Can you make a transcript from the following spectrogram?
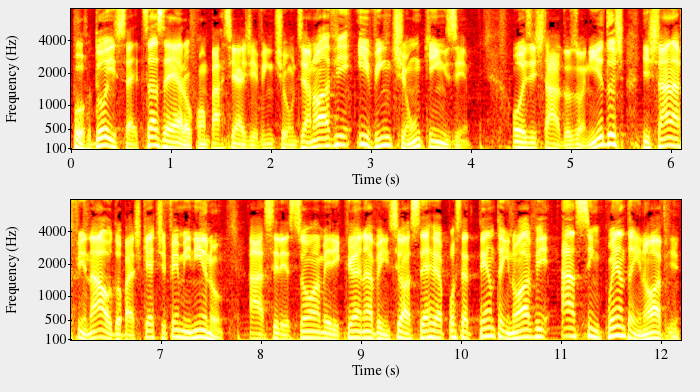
por 2 sets a 0, com parciais de 21-19 e 21-15. Os Estados Unidos está na final do basquete feminino. A seleção americana venceu a Sérvia por 79 a 59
